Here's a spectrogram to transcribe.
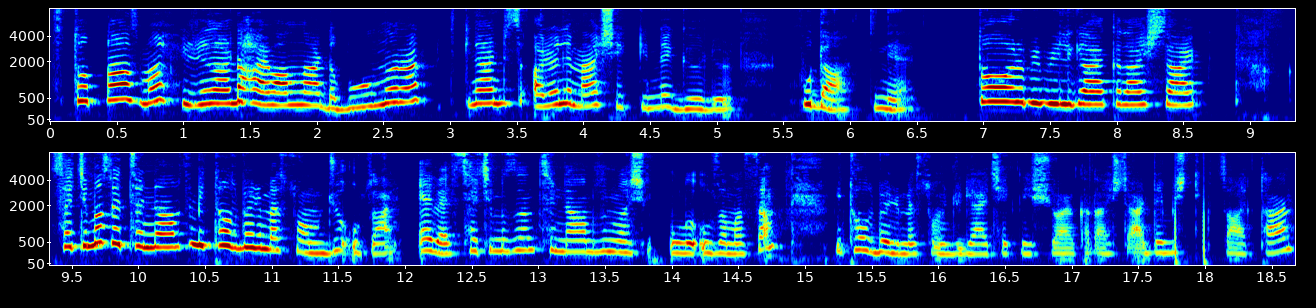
Stoplazma hücrelerde hayvanlarda boğumlanarak ise aralemen şeklinde görülür. Bu da yine doğru bir bilgi arkadaşlar. Saçımız ve tırnağımızın mitoz bölünme sonucu uzar. Evet saçımızın tırnağımızın uzaması mitoz bölünme sonucu gerçekleşiyor arkadaşlar demiştik zaten.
